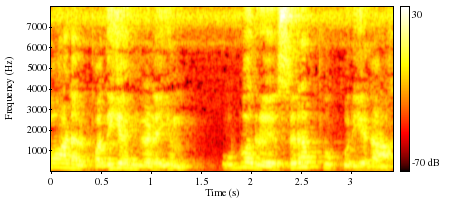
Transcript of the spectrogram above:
பாடல் பதிகங்களையும் ஒவ்வொரு சிறப்புக்குரியதாக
